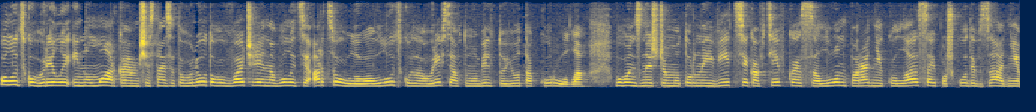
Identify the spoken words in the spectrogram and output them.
У Луцьку горіли іномарки. 16 лютого ввечері на вулиці Арцеулова у Луцьку загорівся автомобіль Toyota Corolla. Вогонь знищив моторний відсік, автівки, салон, передні колеса і пошкодив задні.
